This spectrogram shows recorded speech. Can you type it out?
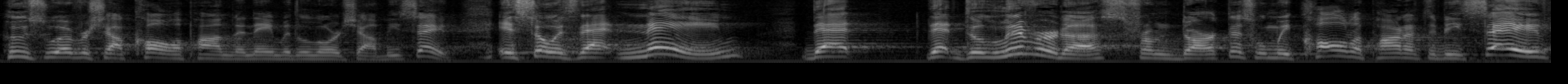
Whosoever shall call upon the name of the Lord shall be saved. so it's that name that, that delivered us from darkness when we called upon it to be saved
